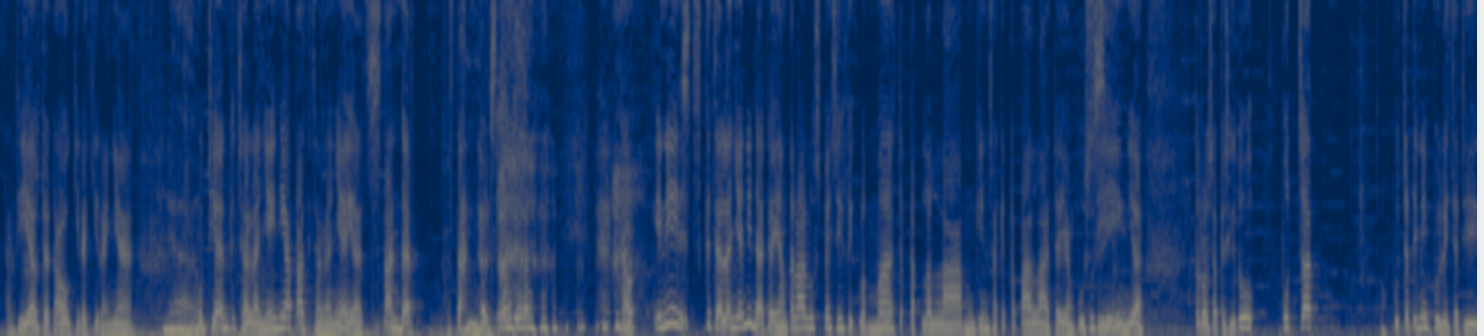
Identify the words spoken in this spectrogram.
tadi ya udah tahu kira-kiranya. Ya. Kemudian gejalanya ini apa? Gejalanya ya standar. Standar. standar. Ini gejalanya ini tidak ada yang terlalu spesifik, lemas, cepat lelah, mungkin sakit kepala, ada yang pusing, Pusing. ya. Terus habis itu pucat. Oh, pucat ini boleh jadi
